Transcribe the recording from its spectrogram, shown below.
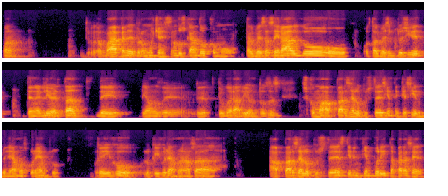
bueno, va a depender, pero muchas están buscando como tal vez hacer algo o, o tal vez inclusive tener libertad de, digamos, de, de, un horario. Entonces, es como adaptarse a lo que ustedes sienten que sirve, digamos, por ejemplo, lo que dijo, lo que dijo Rihanna, o sea, adaptarse a lo que ustedes tienen tiempo ahorita para hacer,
